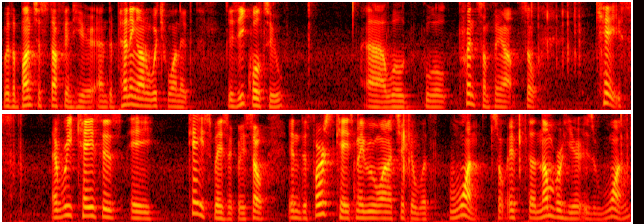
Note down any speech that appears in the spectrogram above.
with a bunch of stuff in here and depending on which one it is equal to uh, we'll we'll print something out. So case. Every case is a case basically. So in the first case maybe we want to check it with 1 so if the number here is 1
